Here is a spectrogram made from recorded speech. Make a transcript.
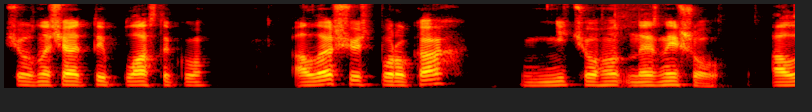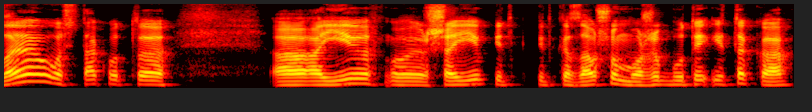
що означають тип пластику. Але щось по роках нічого не знайшов. Але ось так от е, АІ, е, Шаї під, підказав, що може бути і така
